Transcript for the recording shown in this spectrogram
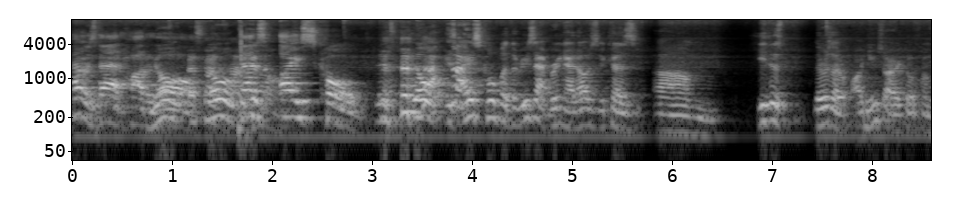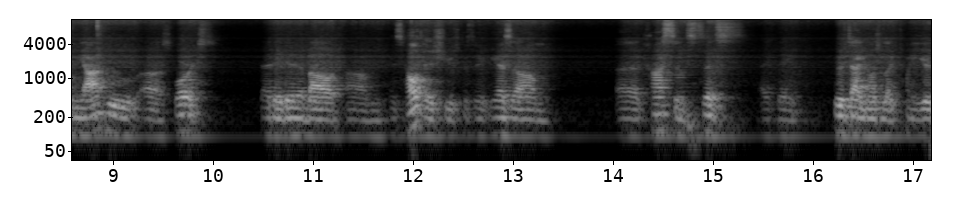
a How is that hot at No, all? that's no. That's ice cold. it's, no, it's ice cold. But the reason I bring that up is because um, he just there was a, a news article from Yahoo uh, Sports that they did about um, his health issues because he has um, a constant cyst. I think he was diagnosed like 20 years.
